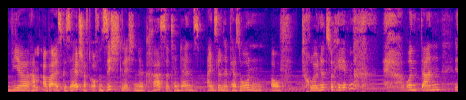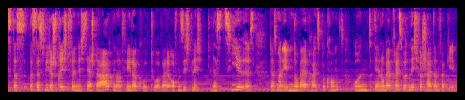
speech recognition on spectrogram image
Wir haben aber als Gesellschaft offensichtlich eine krasse Tendenz, einzelne Personen auf Throne zu heben. Und dann ist das, dass das widerspricht, finde ich, sehr stark einer Fehlerkultur, weil offensichtlich das Ziel ist, dass man eben einen Nobelpreis bekommt. Und der Nobelpreis wird nicht für Scheitern vergeben.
